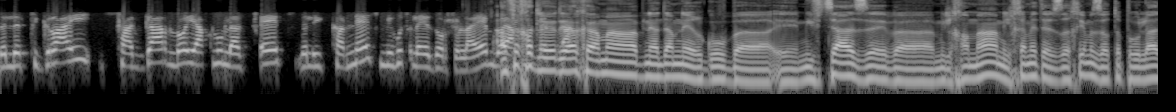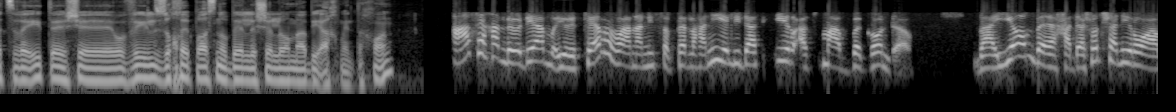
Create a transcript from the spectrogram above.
ולתיגראי סגר, לא יכלו לצאת ולהיכנס מחוץ לאזור שלהם. לא אף לא אחד לא יודע כמה בני אדם נהרגו במבצע הזה, במלחמה, מלחמת האזרחים הזאת, הפעולה הצבאית אה, שהוביל זוכה פרס נובל לשלום אבי אחמד, נכון? אף אחד לא יודע יותר, רן, אני אספר לך, אני ילידת עיר עצמה בגונדר. והיום בחדשות שאני רואה,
